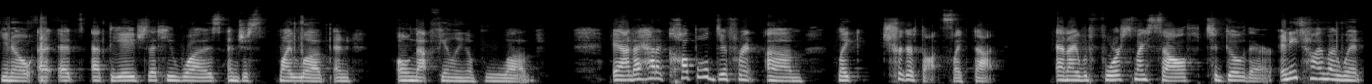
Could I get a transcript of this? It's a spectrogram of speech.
you know, at, at, at the age that he was and just my love and own that feeling of love. And I had a couple different, um, like trigger thoughts like that. And I would force myself to go there anytime I went.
